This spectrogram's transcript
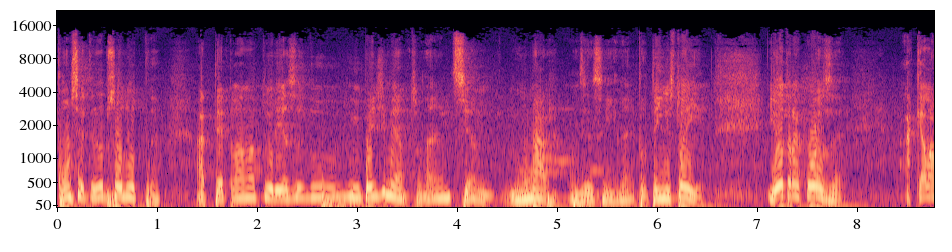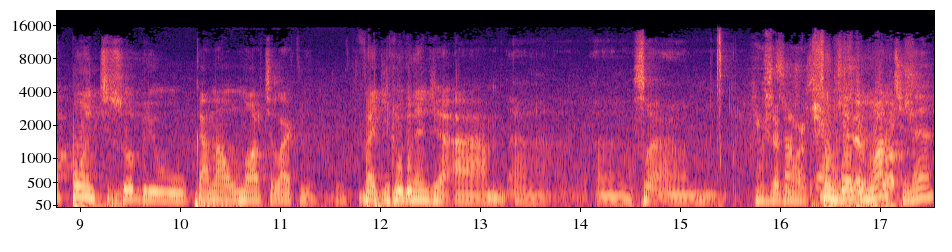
com certeza absoluta, até pela natureza do, empreendimento, né? Ser no mar, vamos dizer assim, né? Então tem isso aí. E outra coisa, aquela ponte sobre o canal norte lá que vai de Rio Grande a, a, a- a- José do São Norte. São José do Norte. né?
